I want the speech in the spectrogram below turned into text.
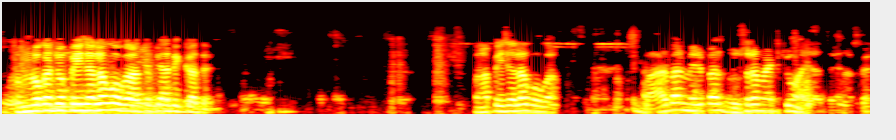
तुम लोग का जो पेज अलग होगा तो क्या दिक्कत है? वहाँ पेज अलग होगा। बार बार मेरे पास दूसरा मैट क्यों आ जाता है यहाँ पे?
